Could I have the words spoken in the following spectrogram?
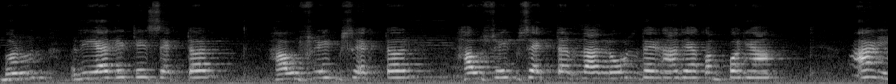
म्हणून reality sector housing sector housing सेक्टरला लोन देणाऱ्या कंपन्या आणि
